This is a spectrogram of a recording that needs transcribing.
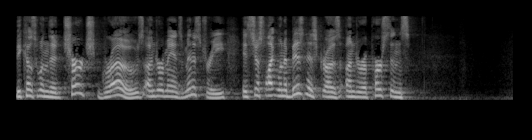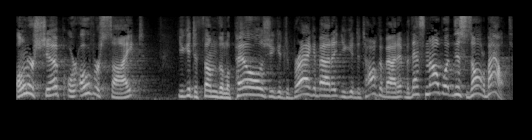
because when the church grows under a man's ministry, it's just like when a business grows under a person's ownership or oversight. You get to thumb the lapels, you get to brag about it, you get to talk about it, but that's not what this is all about.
